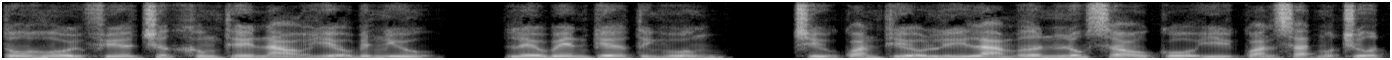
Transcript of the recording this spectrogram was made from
Tô hồi phía trước không thế nào hiểu biết như, lều bên kia tình huống, chịu quan thiểu lý làm ơn lúc sau cố ý quan sát một chút.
